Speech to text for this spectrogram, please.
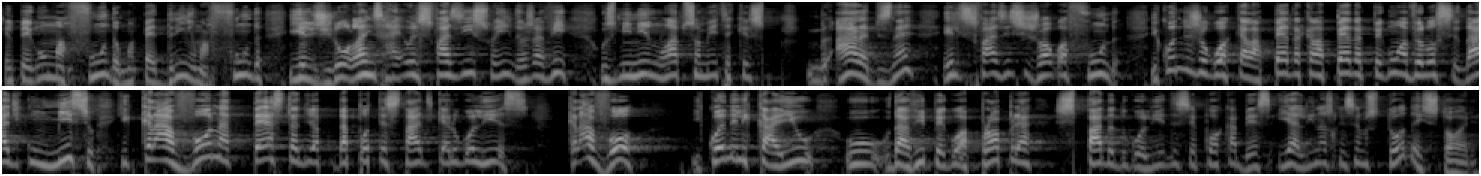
Ele pegou uma funda, uma pedrinha, uma funda, e ele girou. Lá em Israel eles fazem isso ainda. Eu já vi os meninos lá, principalmente aqueles árabes, né? Eles fazem isso e jogam a funda. E quando ele jogou aquela pedra, aquela pedra pegou uma velocidade com um míssil que cravou na testa de, da potestade que era o Golias. Cravou. E quando ele caiu, o, o Davi pegou a própria espada do Golias e decepou a cabeça. E ali nós conhecemos toda a história.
